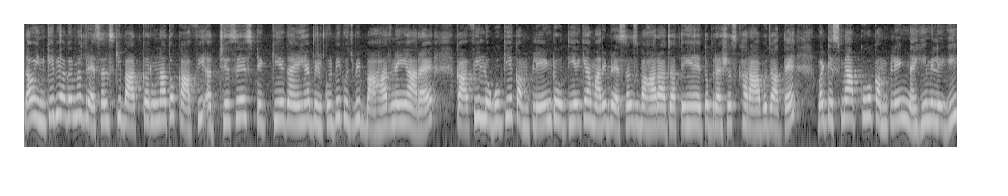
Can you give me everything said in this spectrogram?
ना इनके भी अगर मैं ब्रेसल्स की बात करूँ ना तो काफ़ी अच्छे से स्टिक किए गए हैं, बिल्कुल भी कुछ भी बाहर नहीं आ रहा है। काफ़ी लोगों की ये कंप्लेंट होती है कि हमारे ब्रेसल्स बाहर आ जाते हैं तो ब्रशेस ख़राब हो जाते हैं बट इसमें आपको वो कंप्लेंट नहीं मिलेगी।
